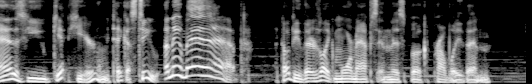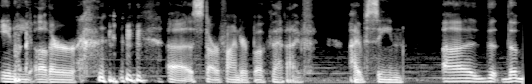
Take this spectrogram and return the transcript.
As you get here, let me take us to a new map. I told you there's like more maps in this book probably than any other uh, Starfinder book that I've I've seen. Uh, the the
